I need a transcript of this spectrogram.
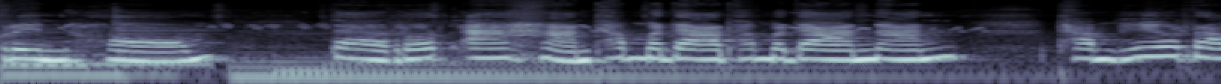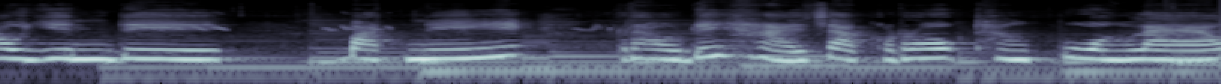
กลิ่นหอม แต่รสอาหารธรรมดาธรรมดานั้นทำให้เรายินดี บัดนี้เราได้หายจากโรคทั้งปวงแล้ว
